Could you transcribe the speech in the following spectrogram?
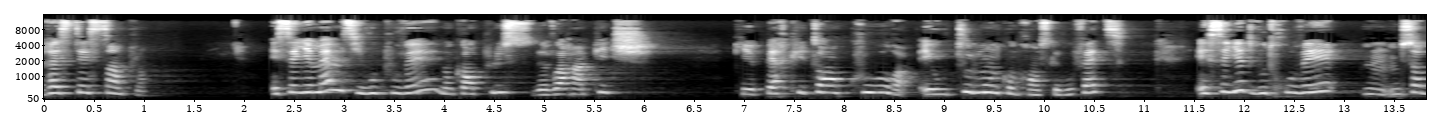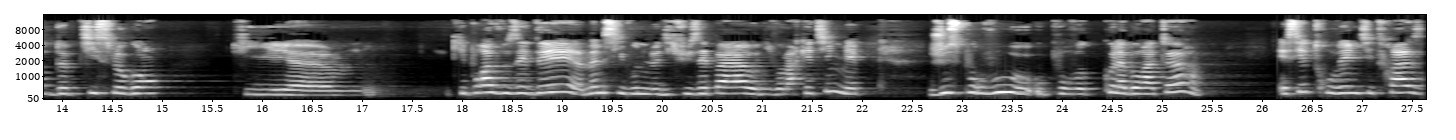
Restez simple. Essayez même si vous pouvez, donc en plus d'avoir un pitch qui est percutant, court et où tout le monde comprend ce que vous faites, essayez de vous trouver une sorte de petit slogan qui, euh, qui pourra vous aider, même si vous ne le diffusez pas au niveau marketing, mais juste pour vous ou pour vos collaborateurs, essayez de trouver une petite phrase.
